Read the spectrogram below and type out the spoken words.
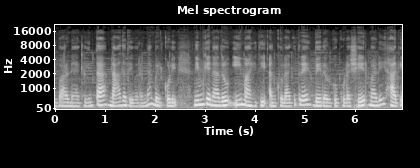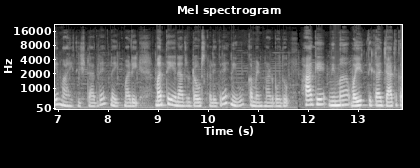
ನಿವಾರಣೆ ಆಗಲಿ ಅಂತ ನಾಗದೇವರನ್ನು ಬೇಡ್ಕೊಳ್ಳಿ. ನಿಮಗೇನಾದರೂ ಈ ಮಾಹಿತಿ ಅನುಕೂಲ ಆಗಿದ್ದರೆ ಬೇರೆಯವ್ರಿಗೂ ಕೂಡ ಶೇರ್ ಮಾಡಿ, ಹಾಗೆ ಮಾಹಿತಿ ಇಷ್ಟ ಆದರೆ ಲೈಕ್ ಮಾಡಿ. ಮತ್ತೆ ಏನಾದರೂ ಡೌಟ್ಸ್ಗಳಿದ್ರೆ ನೀವು ಕಮೆಂಟ್ ಮಾಡ್ಬೋದು. ಹಾಗೆ ನಿಮ್ಮ ವೈಯಕ್ತಿಕ ಜಾತಕ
